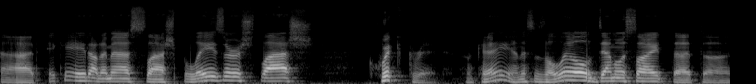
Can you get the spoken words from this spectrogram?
at aka.ms slash blazor slash QuickGrid. Okay, and this is a little demo site that uh,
